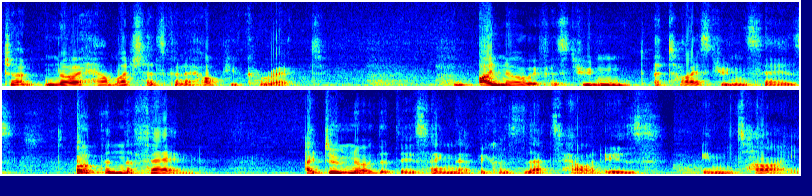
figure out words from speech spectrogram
don't know how much that's going to help you correct. I know if a student, a Thai student says, open the fan, I do know that they're saying that because that's how it is in Thai.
